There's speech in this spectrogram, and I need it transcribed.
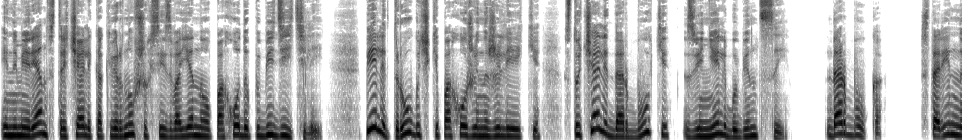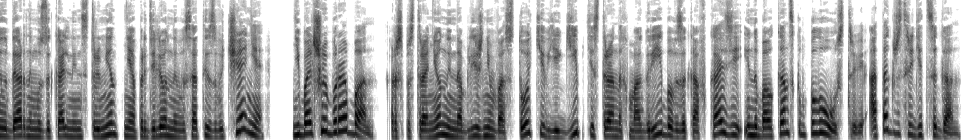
И намерян встречали как вернувшихся из военного похода победителей. Пели трубочки, похожие на желейки, стучали дарбуки, звенели бубенцы. Дарбука — старинный ударный музыкальный инструмент неопределенной высоты звучания, небольшой барабан, распространенный на Ближнем Востоке, в Египте, странах Магриба, в Закавказье и на Балканском полуострове, а также среди цыган.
